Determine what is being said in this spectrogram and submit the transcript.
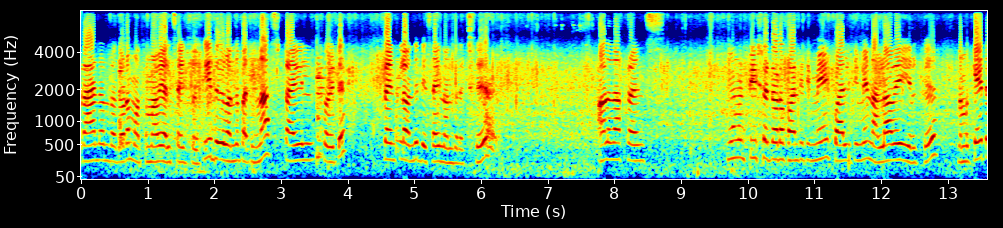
பிராண்டுன்றதோட மொத்தமாகவே எல் சைஸ் இருக்குது இது வந்து பார்த்திங்கன்னா ஸ்டைல் சொல்லிட்டு ஃப்ரண்ட்டில் வந்து டிசைன் வந்துருச்சு. அவ்வளோதான் ஃப்ரெண்ட்ஸ் மூணு டிஷர்ட்டோட குவான்டிட்டியுமே குவாலிட்டியுமே நல்லாவே இருக்குது நம்ம கேட்ட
